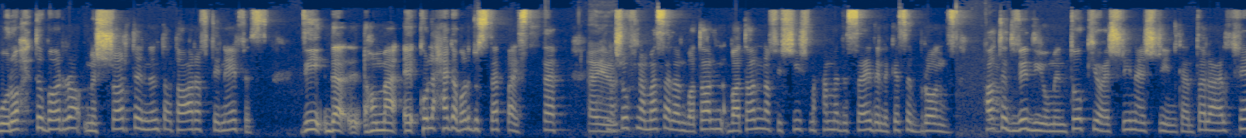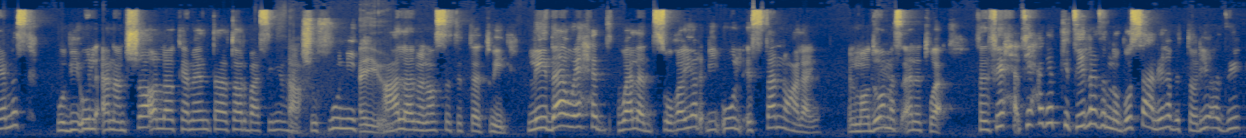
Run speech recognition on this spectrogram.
ورحت بره مش شرط إن أنت تعرف تنافس. دي ده هم كل حاجة برضو step by step إحنا شفنا مثلا بطل بطلنا في الشيش محمد السيد اللي كسب برونز. حاطط فيديو من طوكيو 2020 كان طلع الخامس وبيقول أنا إن شاء الله كمان ثلاث أربع سنين. هتشوفوني أيوه. على منصة التتويج. ليه؟ ده واحد ولد صغير بيقول استنوا عليا. الموضوع أيوه. مسألة وقت. ففي في حاجات كتير لازم نبص عليها بالطريقة دي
